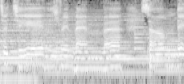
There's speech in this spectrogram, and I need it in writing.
to tears. Remember, someday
